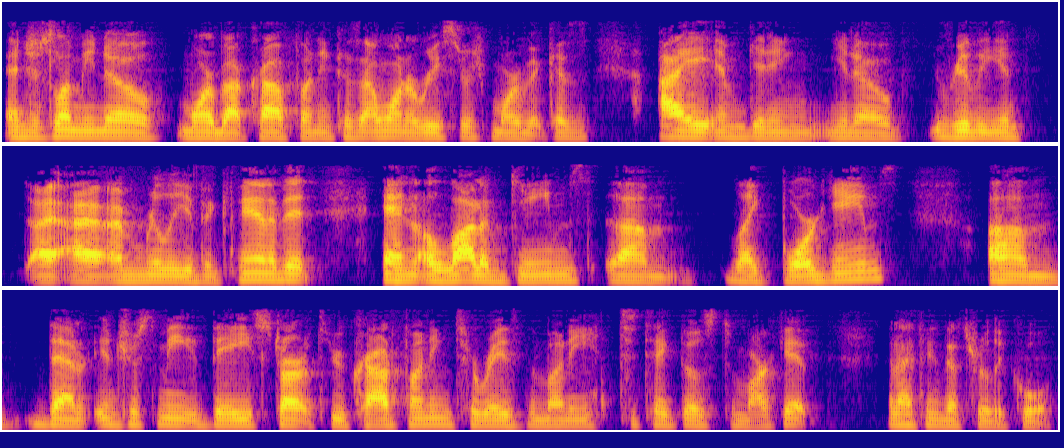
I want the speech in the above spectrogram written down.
and just let me know more about crowdfunding because I want to research more of it because I am getting you know really in, I, I'm really a big fan of it and a lot of games um, like board games um, that interest me. They start through crowdfunding to raise the money to take those to market, and I think that's really cool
